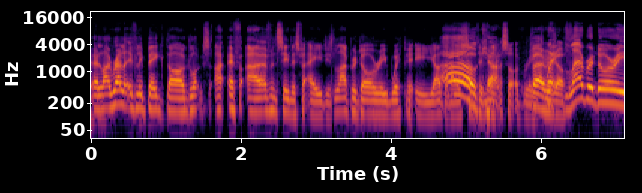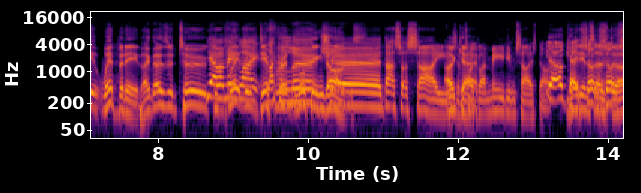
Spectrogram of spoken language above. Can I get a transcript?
a like relatively big dog. Looks, I, if I haven't seen this for ages, Labradory, Whippety. I don't know something Okay. that sort of region. Fair Wait, enough. Labradory, Whippety, like those are two Yeah, I completely mean, like like different a looking lurcher, dogs. that sort of size. I'm Okay. talking like medium-sized dog. Yeah, okay. So, Medium-sized so, so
